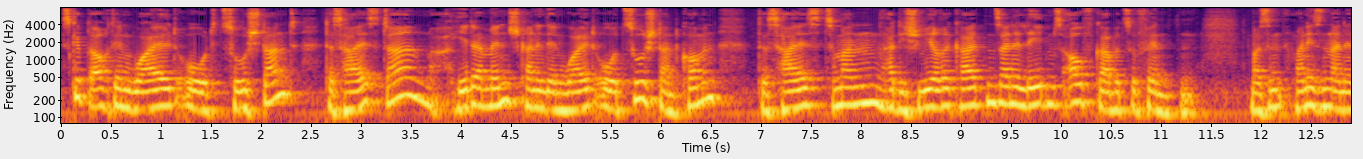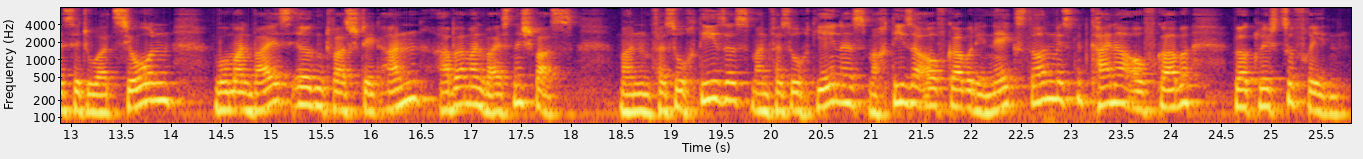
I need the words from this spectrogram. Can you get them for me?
Es gibt auch den Wild Oat Zustand. Das heißt, jeder Mensch kann in den Wild Oat Zustand kommen. Das heißt, man hat die Schwierigkeiten, seine Lebensaufgabe zu finden. Man ist in einer Situation, wo man weiß, irgendwas steht an, aber man weiß nicht was. Man versucht dieses, man versucht jenes, macht diese Aufgabe, die nächste und ist mit keiner Aufgabe wirklich zufrieden.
